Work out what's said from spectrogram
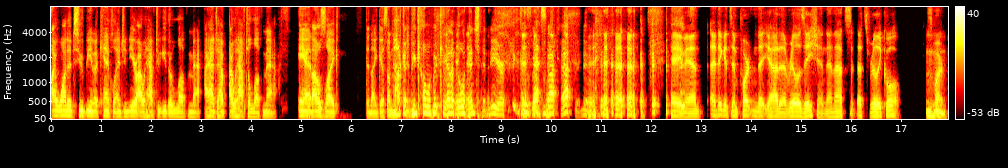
i wanted to be a mechanical engineer i would have to either love math i had to have i would have to love math and yeah. i was like then I guess I'm not going to become a mechanical engineer because that's not happening. hey, man, I think it's important that you had a realization, and that's that's really cool. Smart. Mm-hmm.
